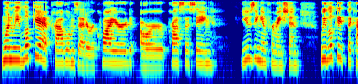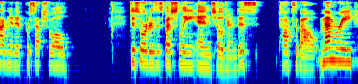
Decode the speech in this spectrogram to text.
When we look at problems that are acquired or processing using information, we look at the cognitive perceptual disorders, especially in children. This talks about memory,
